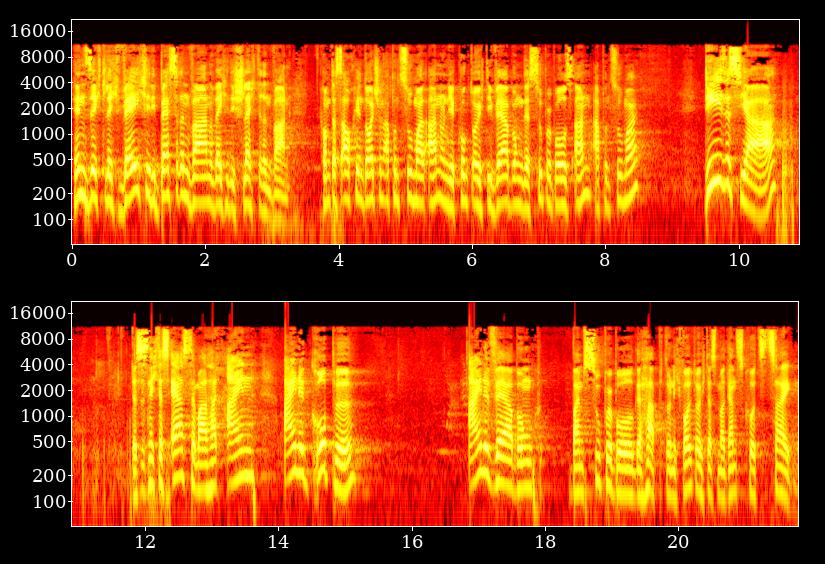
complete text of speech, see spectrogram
hinsichtlich, welche die besseren waren und welche die schlechteren waren. Kommt das auch hier in Deutschland ab und zu mal an und ihr guckt euch die Werbung des Super Bowls an, ab und zu mal? Dieses Jahr, das ist nicht das erste Mal, hat ein, eine Gruppe eine Werbung beim Super Bowl gehabt und ich wollte euch das mal ganz kurz zeigen.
